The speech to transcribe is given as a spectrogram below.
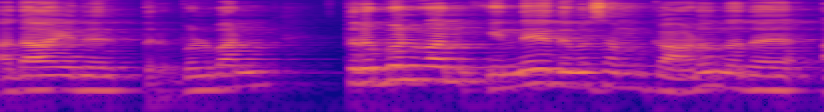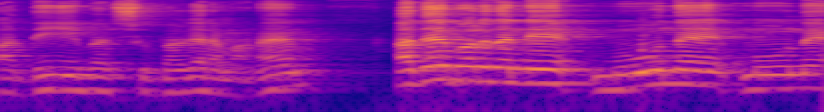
അതായത് ത്രിപിൾ വൺ ത്രിപിൾ വൺ ഇന്നേ ദിവസം കാണുന്നത് അതീവ ശുഭകരമാണ്. അതേപോലെ തന്നെ മൂന്ന് മൂന്ന്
